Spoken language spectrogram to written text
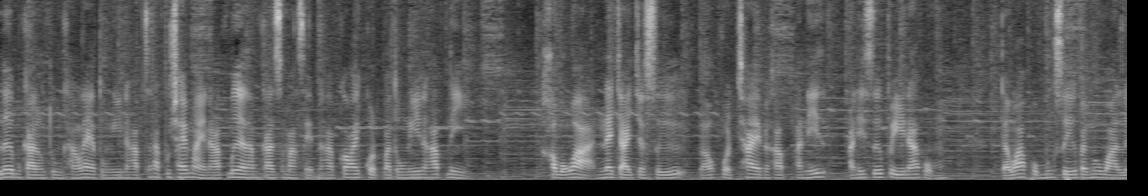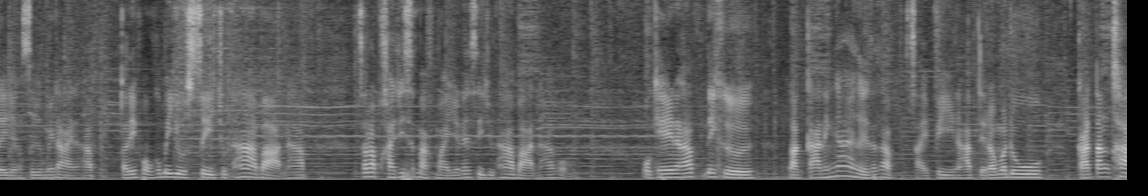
เริ่มการลงทุนครั้งแรกตรงนี้นะครับสำหรับผู้ใช้ใหม่นะครับ เมื่อทำการสมัครเสร็จนะครับ ก็ให้กดมาตรงนี้นะครับ นี่ เขาบอกว่าแน่ใจจะซื้อแล้วกดใช่ไหมครับ อันนี้อันนี้ซื้อฟรีนะผม แต่ว่าผมเพิ่งซื้อไปเมื่อวานเลยยังซื้อไม่ได้นะครับ ตอนนี้ผมก็มีอยู่ 4.5 บาทนะครับสำหรับใครที่สมัครใหม่จะได้ 4.5 บาทนะครับผมโอเคนะครับนี่คือหลักการง่ายๆเลยสำหรับสายฟรีนะครับเดี๋ยวเรามาดูการตั้งค่า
